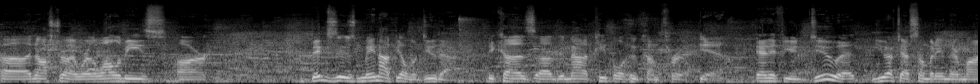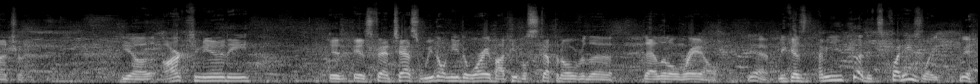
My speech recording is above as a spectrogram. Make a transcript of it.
uh, in Australia, where the wallabies are. Big zoos may not be able to do that because of the amount of people who come through. yeah. And if you do it, you have to have somebody in there monitoring. You know, our community is, is fantastic. We don't need to worry about people stepping over the that little rail. Yeah. Because I mean, you could. It's quite easily. Yeah.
